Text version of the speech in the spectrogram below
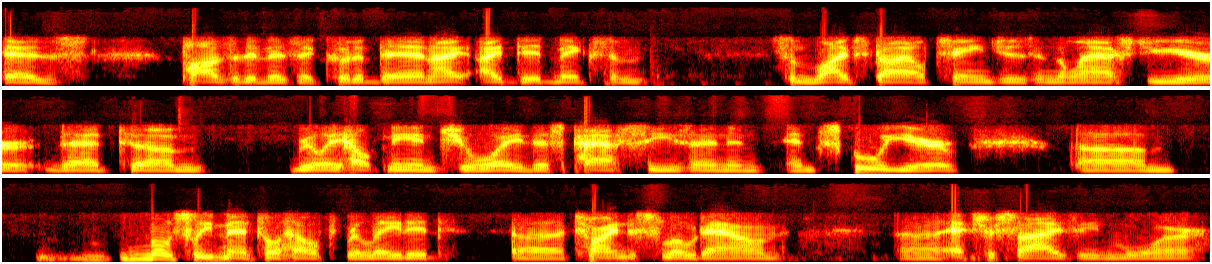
as positive as it could have been. I, I did make some some lifestyle changes in the last year that um, really helped me enjoy this past season and, and school year. Um, mostly mental health related, uh, trying to slow down, uh, exercising more.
